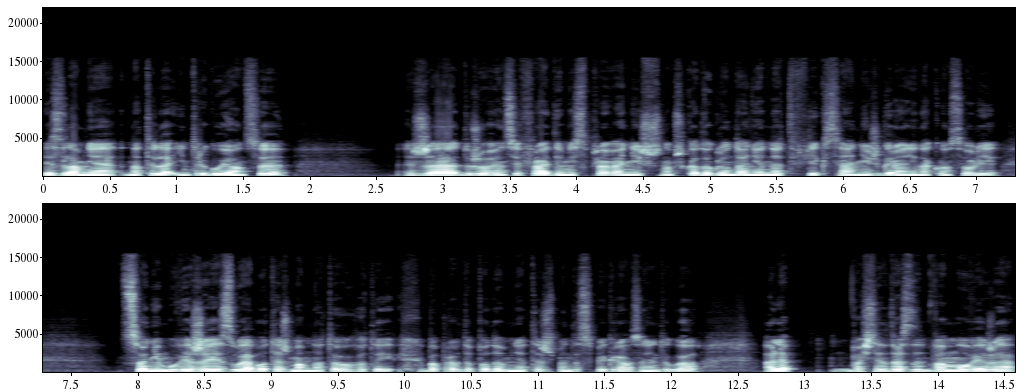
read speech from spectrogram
jest dla mnie na tyle intrygujący, że dużo więcej frajdy mi sprawia niż na przykład oglądanie Netflixa, niż granie na konsoli. Co nie mówię, że jest złe, bo też mam na to ochotę i chyba prawdopodobnie też będę sobie grał za niedługo, ale właśnie teraz wam mówię, że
